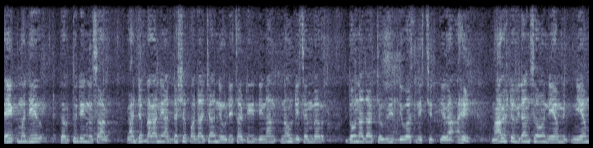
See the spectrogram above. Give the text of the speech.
एक मधील तरतुदीनुसार राज्यपालाने अध्यक्षपदाच्या निवडीसाठी दिनांक नऊ डिसेंबर दोन हजार चोवीस दिवस निश्चित केला आहे. महाराष्ट्र विधानसभा नियमित नियम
